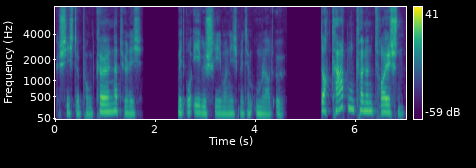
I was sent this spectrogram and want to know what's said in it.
geschichte.köln, natürlich mit OE geschrieben und nicht mit dem Umlaut Ö. Doch Karten können täuschen.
